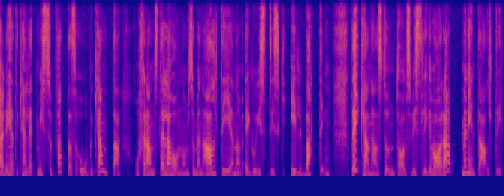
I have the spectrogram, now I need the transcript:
färdigheter kan lätt missuppfattas av obekanta och framställa honom som en alltigenom egoistisk illbatting. Det kan han stundtals visserligen vara, men inte alltid.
